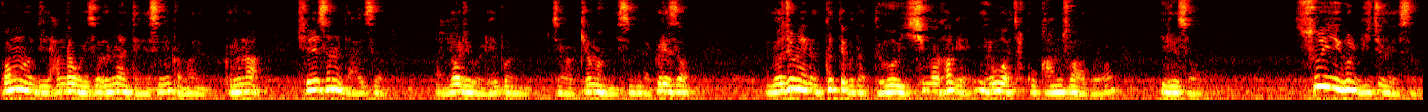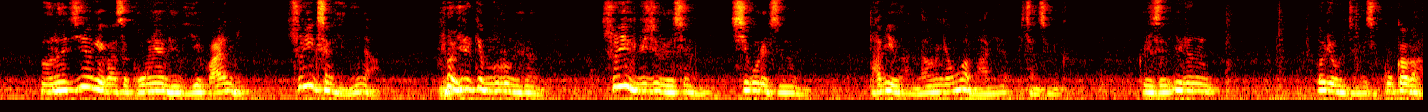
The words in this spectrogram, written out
공무원들이 한다고 해서 얼마나 되겠습니까? 만 그러나 최선을 다해서 노력을 해본 제가 경험이 있습니다. 그래서 요즘에는 그때보다 더 심각하게 인구가 자꾸 감소하고 이래서 수익을 위주로 해서 어느 지역에 가서 공연했는데 이게 과연 수익성이 있느냐? 뭐 이렇게 물으면은 수익 위주로 해서는 시골에서는 답이 안 나오는 경우가 많이 있지 않습니까? 그래서 이런 어려운 점에서 국가가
